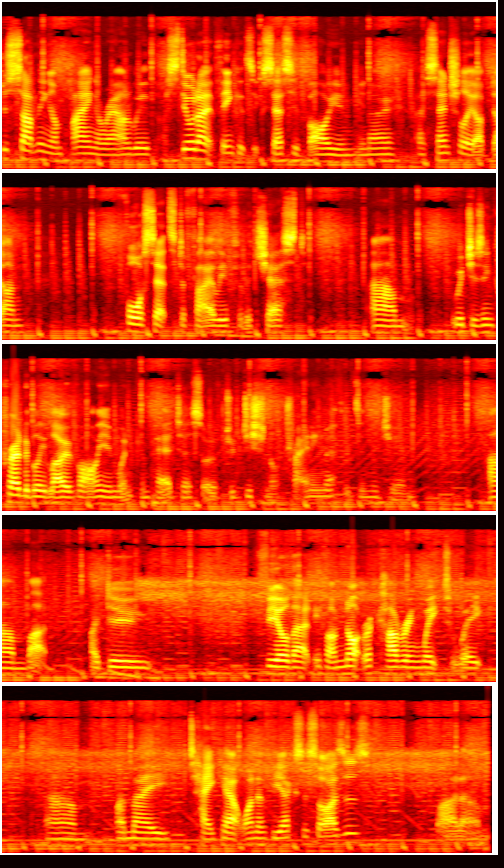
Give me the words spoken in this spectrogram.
just something I'm playing around with. I still don't think it's excessive volume, you know. Essentially, I've done four sets to failure for the chest, um, which is incredibly low volume when compared to sort of traditional training methods in the gym. Um, but I do feel that if I'm not recovering week to week, um, I may take out one of the exercises. But um,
